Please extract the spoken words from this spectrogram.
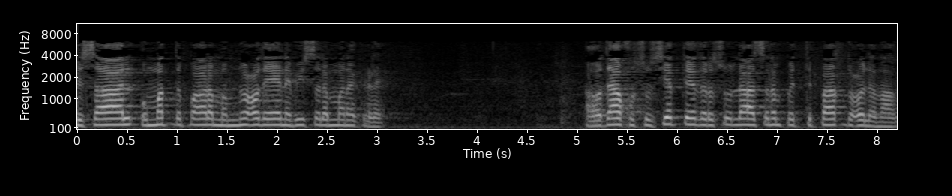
وصال امت لپاره ممنوع ده نبی صلی الله علیه وسلم منع کړي او دا خصوصیت ته د رسول الله صلی الله علیه وسلم په اتفاق د علماو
